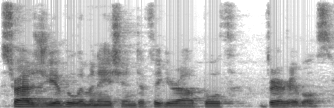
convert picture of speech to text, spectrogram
strategy of elimination to figure out both variables.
